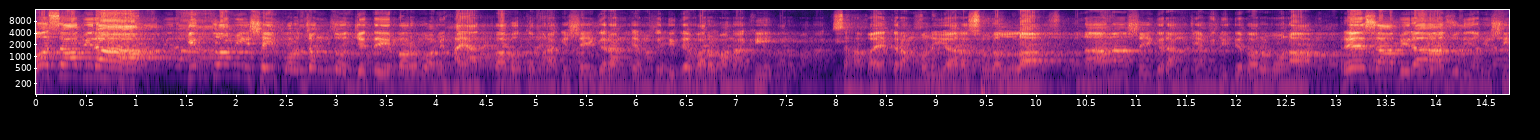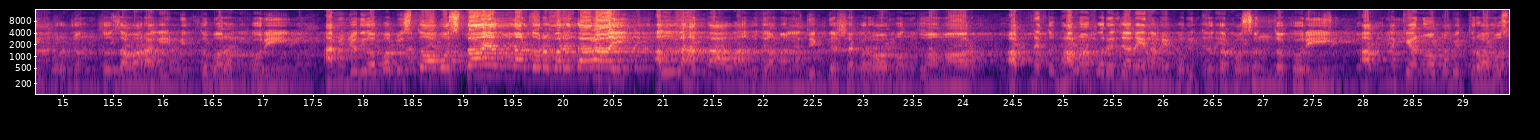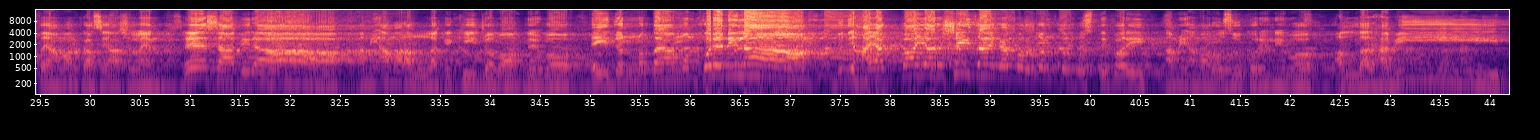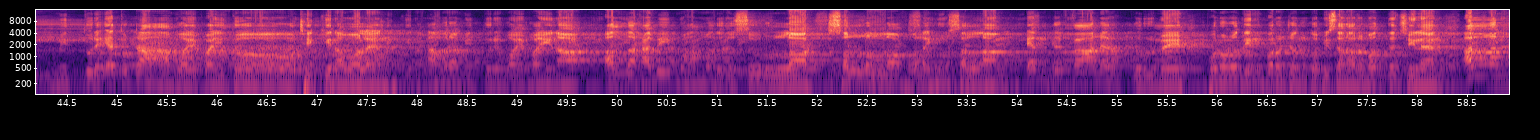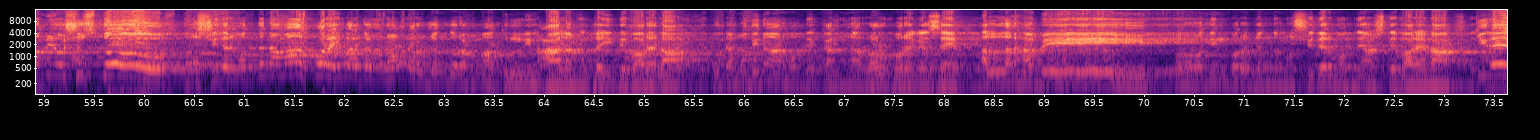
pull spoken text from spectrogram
ও সাবিরা কিন্তু আমি সেই পর্যন্ত যেতে পারব, আমি হায়াত পাবো। তোমরা কি সেই গ্যারান্টি আমাকে দিতে পারবা নাকি? সাহাবায়ে کرام বলে ইয়া রাসূলুল্লাহ না না সেই গ্যারান্টি আমি দিতে পারবো না রে সাহাবীরা যদি আমি সেই পর্যন্ত যাওয়ার আগে মৃত্যুবরণ করি আমি যদি অপবিস্ত অবস্থায় আল্লাহর দরবারে দাঁড়াই, আল্লাহ তাআলা যদি আমাকে জিজ্ঞাসা করো বন্ধু আমার, আপনি তো ভালো করে জানেন, আমি পবিত্রতা পছন্দ করি। আপনি কেন পবিত্র অবস্থায় আমার কাছে আসলেন? রে সাবিরা, আমি আমার আল্লাহকে কি জবাব দেব? এই জন্য তাই এমন করে নিলাম, যদি হায়াত পাই আর সেই জায়গা পর্যন্ত বুঝতে পারি, আমি আমার অজু করে নিব। আল্লাহর হাবিব মৃত্যুর এতটা ভয় পাইতো, ঠিক কিনা বলেন, আমরা মৃত্যুর ভয় পাই না। আল্লাহ হাবিব মোহাম্মদ রসুল্লাহ সাল্লাম ইন্তেকালের পূর্বে 15 দিন পর্যন্ত বিছানার মধ্যে ছিলেন। আল্লাহ নবী অসুস্থ, মসজিদের মধ্যে নামাজ পড়াইবার জন্য পর্যন্ত রহমাতুল্লিন আলম যাইতে পারে না। গোটা মদিনার মধ্যে কান্নার রল পড়ে গেছে। আল্লাহর হাবিব 15 দিন পর্যন্ত মসজিদের মধ্যে আসতে পারে না। কিরে,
